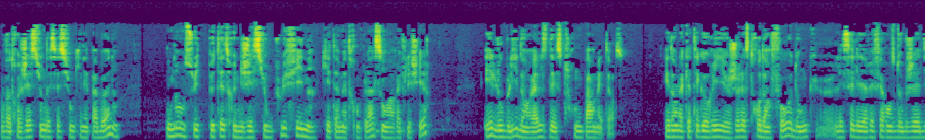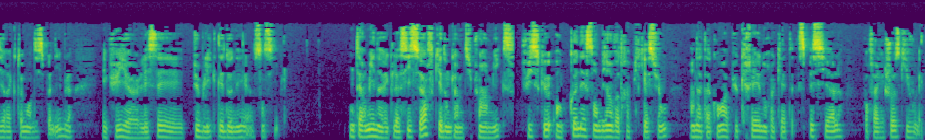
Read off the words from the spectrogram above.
votre gestion des sessions qui n'est pas bonne. On a ensuite peut-être une gestion plus fine qui est à mettre en place, on va réfléchir. Et l'oubli dans Rails des strong parameters. Et dans la catégorie je laisse trop d'infos, donc euh, laisser les références d'objets directement disponibles, et puis euh, laisser public des données euh, sensibles. On termine avec la C-Surf, qui est donc un petit peu un mix, puisque en connaissant bien votre application, un attaquant a pu créer une requête spéciale pour faire quelque chose qu'il voulait.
